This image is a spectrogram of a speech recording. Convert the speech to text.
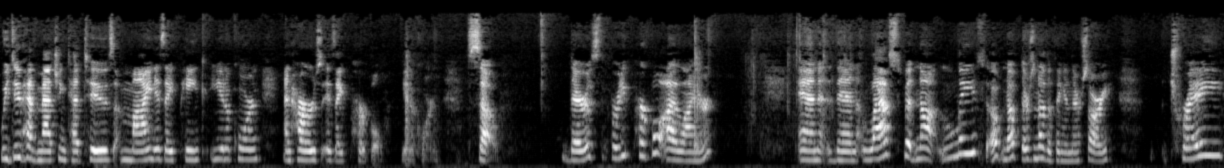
We do have matching tattoos. Mine is a pink unicorn and hers is a purple unicorn. So, there's the pretty purple eyeliner. And then last but not least, oh, nope, there's another thing in there, sorry. Tray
